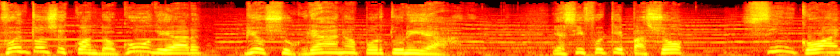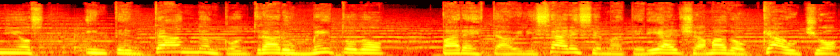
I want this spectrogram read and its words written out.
Fue entonces cuando Goodyear vio su gran oportunidad. Y así fue que pasó cinco años intentando encontrar un método para estabilizar ese material llamado caucho,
